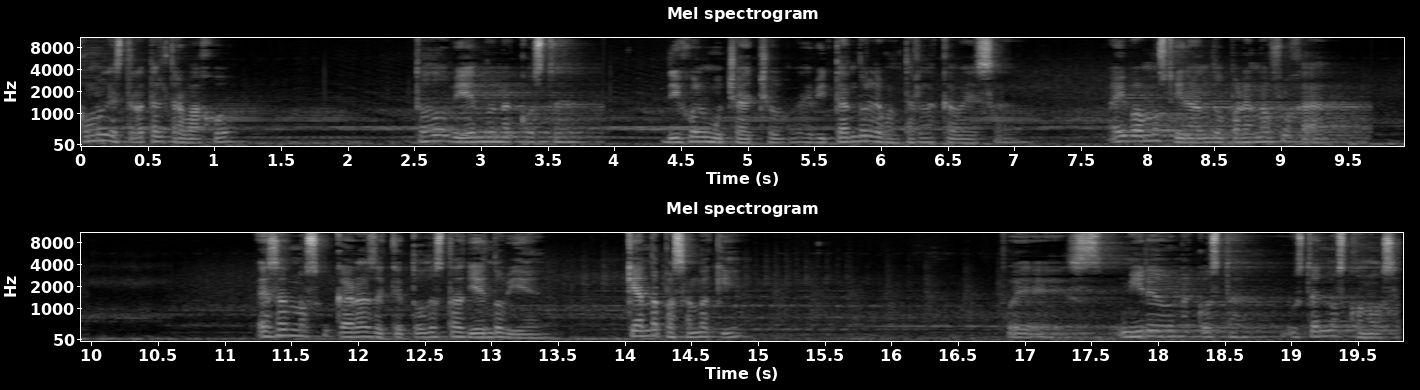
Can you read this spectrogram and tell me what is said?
¿Cómo les trata el trabajo? Todo bien, don Acosta, dijo el muchacho, evitando levantar la cabeza. Ahí vamos tirando para no aflojar. Esas no son caras de que todo está yendo bien. ¿Qué anda pasando aquí? Pues mire, don Acosta, usted nos conoce.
